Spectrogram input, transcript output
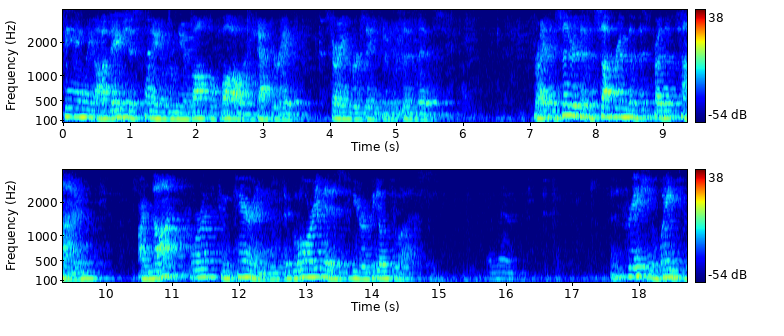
seemingly audacious claim from the Apostle Paul in chapter 8, starting in verse 18. It says this For I consider that the sufferings of this present time are not worth comparing with the glory that is to be revealed to us. Amen. The creation waits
